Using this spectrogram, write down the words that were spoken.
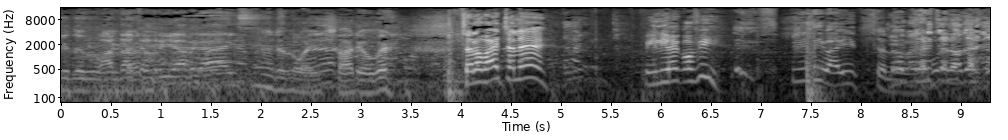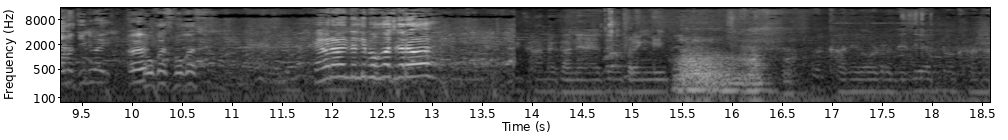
ये देखो चल रही है देखो भाई सारे हो गए। चलो भाई चले। पी ली भाई कॉफ़ी? पी ली भाई। चलो। घर चलो घर फोकस फोकस कैमरा जल्दी फोकस करो। खाना खाने आए थे फरंगी खाने का ऑर्डर दे दिया अपना खाना।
